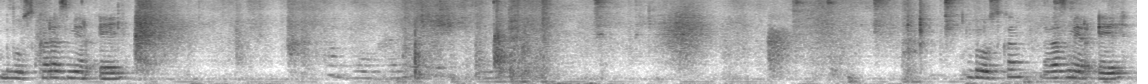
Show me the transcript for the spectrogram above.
Блузка размер L. Блузка размер L.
